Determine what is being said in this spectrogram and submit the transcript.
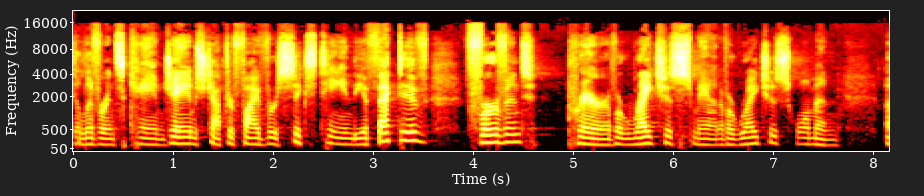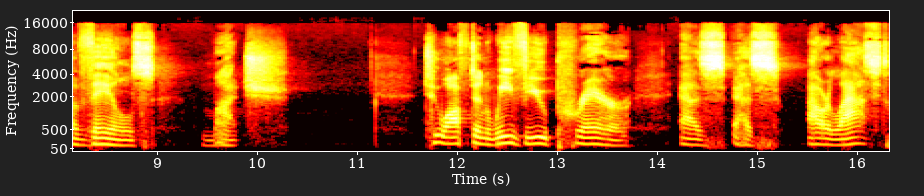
deliverance came. James chapter 5 verse 16, the effective fervent prayer of a righteous man, of a righteous woman avails much. Too often we view prayer as as our last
